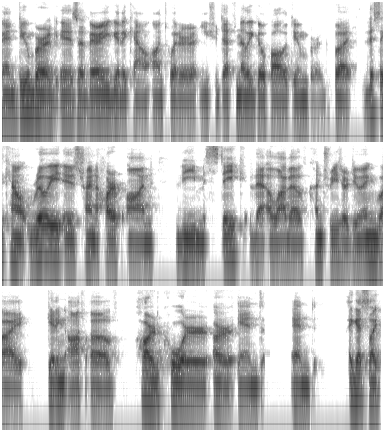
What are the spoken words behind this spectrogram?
And Doomberg is a very good account on Twitter. You should definitely go follow Doomberg. But this account really is trying to harp on the mistake that a lot of countries are doing by getting off of hardcore or and and I guess like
